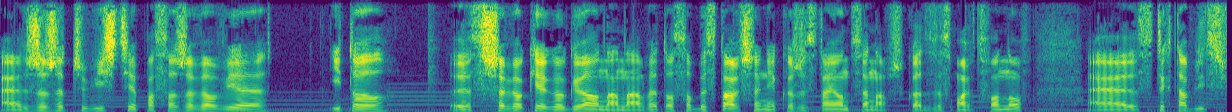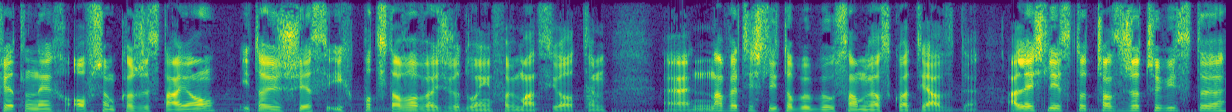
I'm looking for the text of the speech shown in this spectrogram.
e, że rzeczywiście pasażerowie i to e, z szerokiego grona, nawet osoby starsze, nie korzystające na przykład ze smartfonów, z tych tablic świetlnych owszem korzystają i to już jest ich podstawowe źródło informacji o tym. Nawet jeśli to by był sam rozkład jazdy. Ale jeśli jest to czas rzeczywisty,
